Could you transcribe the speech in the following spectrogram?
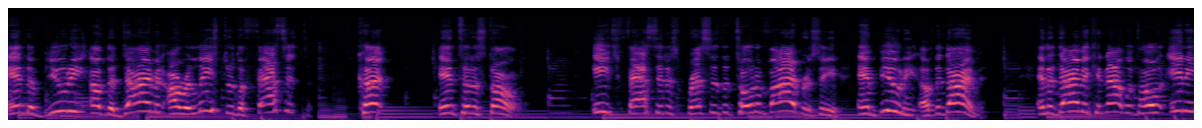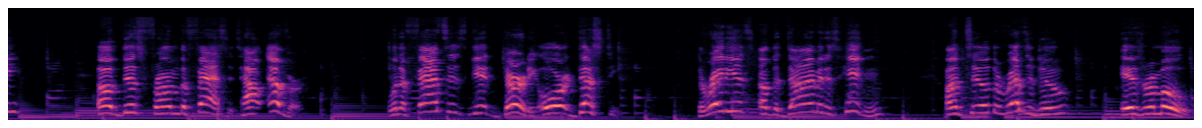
and the beauty of the diamond are released through the facets cut into the stone. Each facet expresses the total vibrancy and beauty of the diamond. And the diamond cannot withhold any of this from the facets. However, when the facets get dirty or dusty, the radiance of the diamond is hidden until the residue is removed.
